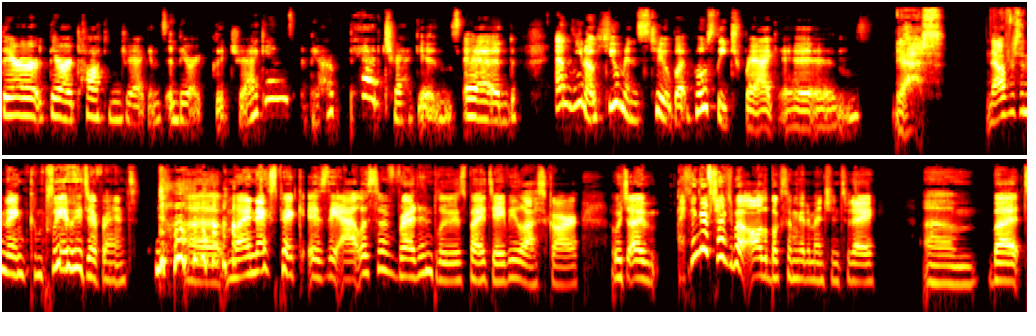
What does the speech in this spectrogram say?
There there are talking dragons and there are good dragons and there are bad dragons and and you know humans too but mostly dragons. Yes now for something completely different uh, my next pick is the atlas of red and blues by devi laskar which i i think i've talked about all the books i'm going to mention today um but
